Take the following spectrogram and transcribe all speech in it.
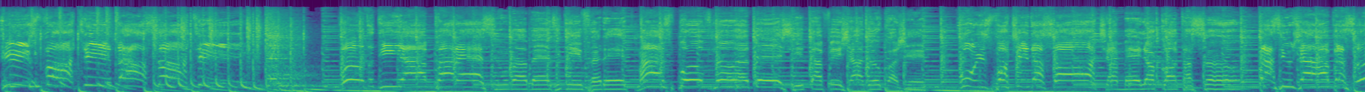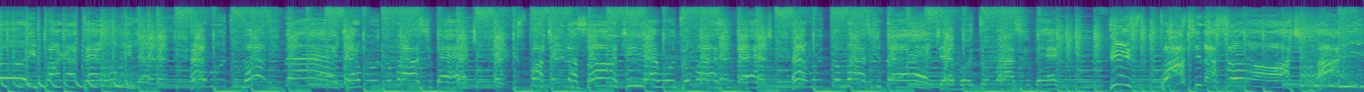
Esporte da sorte. Todo dia aparece uma bet diferente. Mas o povo não é beijo e tá fechado com a gente. O esporte da sorte, a melhor cotação. Brasil já abraçou e paga até um milhão. É muito mais bet, é muito mais bet. Esporte da sorte é muito mais que bet. É muito mais que bet, é muito mais que bet. Esporte da sorte. Ai.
